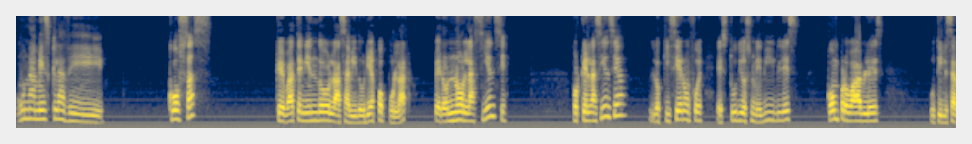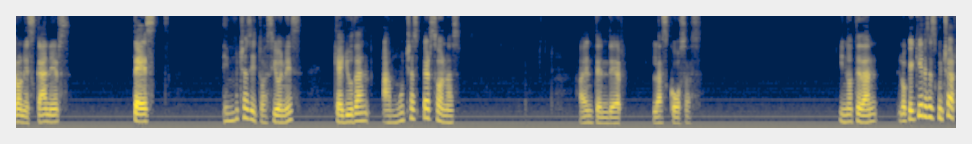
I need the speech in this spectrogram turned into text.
Una mezcla de cosas que va teniendo la sabiduría popular, pero no la ciencia. Porque en la ciencia lo que hicieron fue estudios medibles, comprobables, utilizaron escáneres, test, en muchas situaciones que ayudan a muchas personas a entender las cosas. Y no te dan lo que quieres escuchar.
